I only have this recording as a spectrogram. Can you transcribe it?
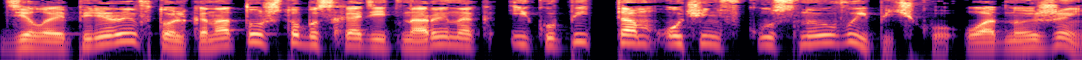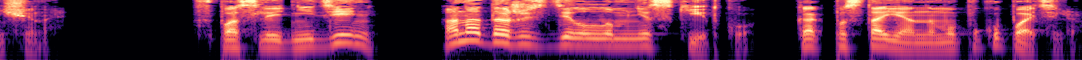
делая перерыв только на то, чтобы сходить на рынок и купить там очень вкусную выпечку у одной женщины. В последний день она даже сделала мне скидку, как постоянному покупателю.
